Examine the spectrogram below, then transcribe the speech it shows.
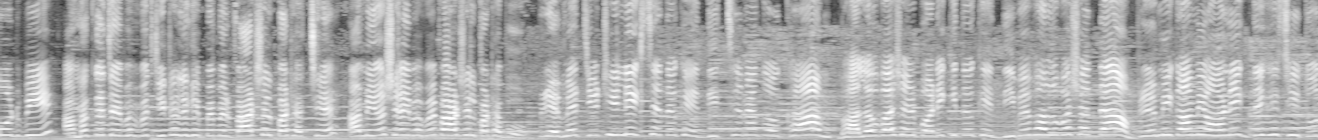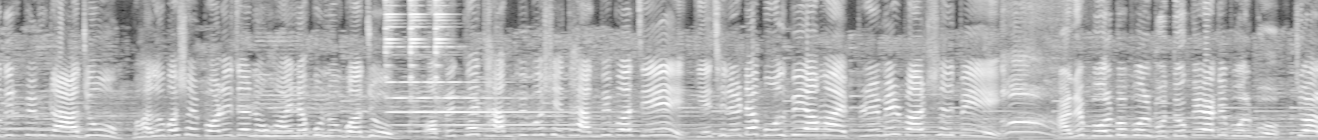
করবি? আমাকে যেভাবে চিঠি লিখে প্রেমের পার্সেল পাঠাচ্ছে আমিও সেইভাবে পার্সেল পাঠাবো। প্রেমের চিঠি লিখছে তোকে দিচ্ছে না তো খাম। ভালোবাসার পরে কি তোকে দিবে ভালোবাসার দাম? প্রেমিক আমি অনেক দেখেছি তোদের প্রেমটা আজব। ভালোবাসার পরে যেন হয় না কোনো গজব। অপেক্ষায় থাকবি বসে থাকবি পচে কে ছেলেটা বলবি আমায় প্রেমের পার্সেল পেয়ে? আরে বলব বলব তোকে আগে বলব। চল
